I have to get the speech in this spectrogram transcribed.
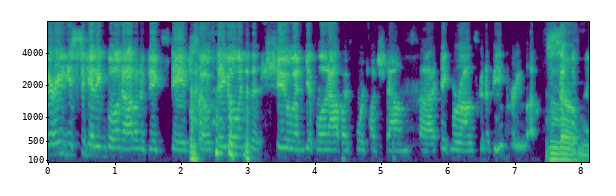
very used to getting blown out on a big stage. So if they go into the shoe and get blown out by four touchdowns, uh, I think morale's going to be pretty low. So no.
